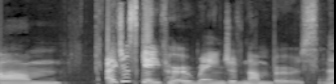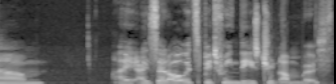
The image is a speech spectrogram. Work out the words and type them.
um, I just gave her a range of numbers. Um, I, I said, oh, it's between these two numbers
